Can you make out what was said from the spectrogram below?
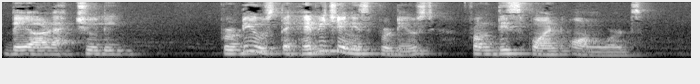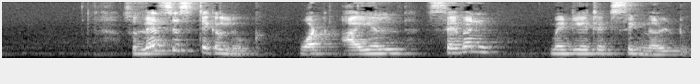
they are actually produced. The heavy chain is produced from this point onwards. So let's just take a look what IL-7 mediated signal do.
